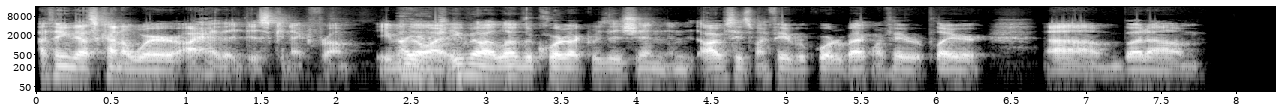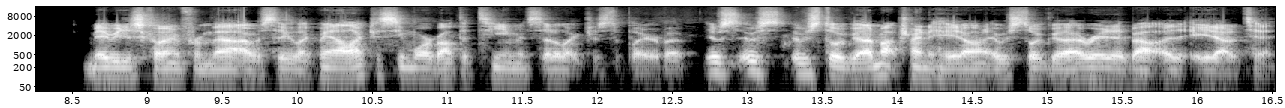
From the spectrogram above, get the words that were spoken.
I think that's kind of where I had that disconnect from. Even I though I, even though I love the quarterback position and obviously it's my favorite quarterback, my favorite player. Um, but um, maybe just coming from that, I was thinking like, man, I like to see more about the team instead of like just the player. But it was it was it was still good. I'm not trying to hate on it. It was still good. I rated it about an eight out of ten.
